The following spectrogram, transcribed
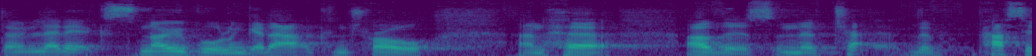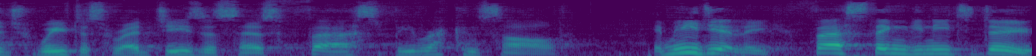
Don't let it snowball and get out of control and hurt others. And the, cha- the passage we've just read, Jesus says, first be reconciled. Immediately, first thing you need to do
